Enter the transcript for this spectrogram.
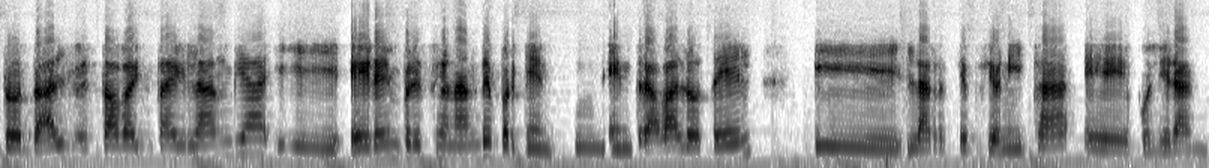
Total, yo estaba en Tailandia y era impresionante porque entraba al hotel y las recepcionistas eh, pues eran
